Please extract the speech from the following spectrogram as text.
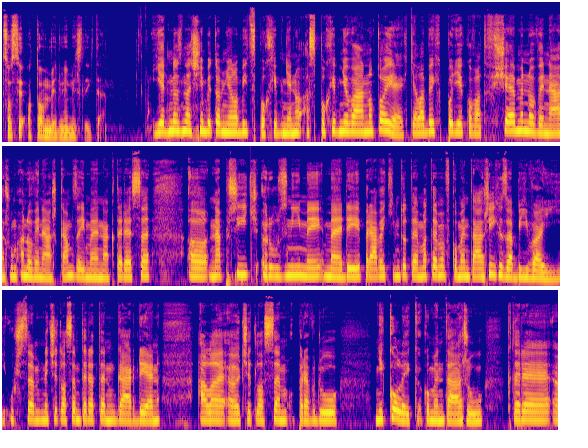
co si o tom vy dvě myslíte? Jednoznačně by to mělo být spochybněno a spochybňováno to je. Chtěla bych poděkovat všem novinářům a novinářkám, zejména, které se uh, napříč různými médii právě tímto tématem v komentářích zabývají. Už jsem, nečetla jsem teda ten Guardian, ale uh, četla jsem opravdu několik komentářů, které uh,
